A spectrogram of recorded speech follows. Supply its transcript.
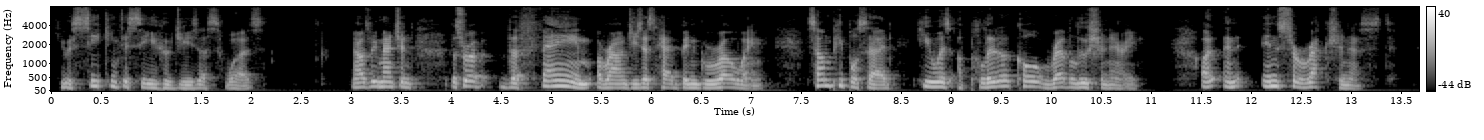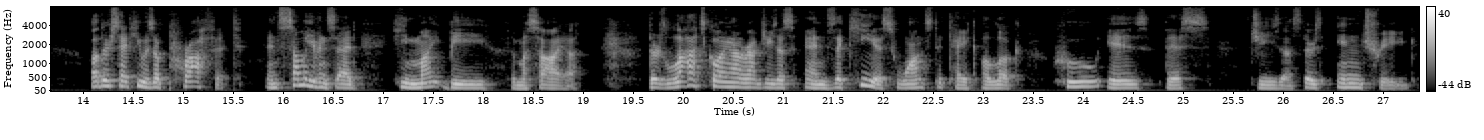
He was seeking to see who Jesus was. Now, as we mentioned, the sort of the fame around Jesus had been growing. Some people said he was a political revolutionary, a, an insurrectionist. Others said he was a prophet, and some even said he might be the Messiah. There's lots going on around Jesus, and Zacchaeus wants to take a look. Who is this Jesus? There's intrigue.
